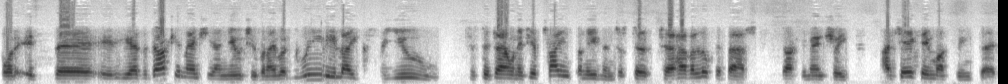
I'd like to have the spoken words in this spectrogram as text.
but it's uh, it, he has a documentary on YouTube, and I would really like for you to sit down if you have time for an evening just to, to have a look at that documentary and take in what's being said.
